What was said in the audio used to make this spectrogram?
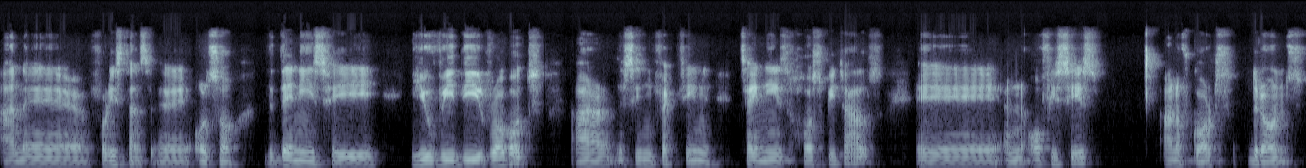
And for instance, also the Danish UVD robots are disinfecting Chinese hospitals and offices, and of course drones.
